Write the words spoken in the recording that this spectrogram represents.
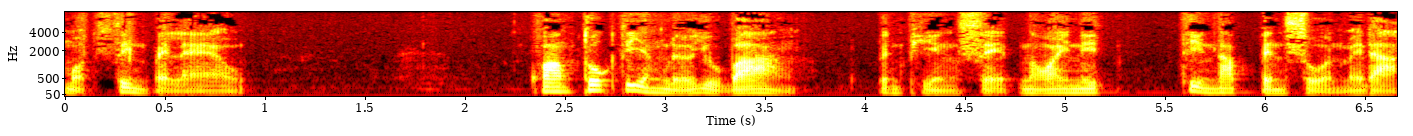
หมดสิ้นไปแล้ว ความทุกข์ที่ยังเหลืออยู่บ้าง เป็นเพียงเศษน้อยนิดที่นับเป็นส่วนไม่ได้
